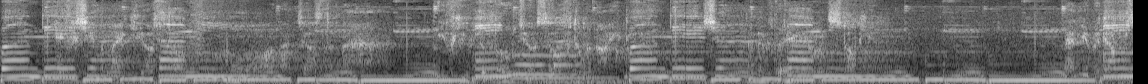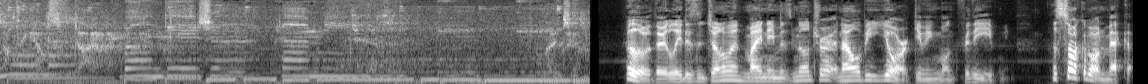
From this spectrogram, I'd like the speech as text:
You can make yourself more than just a man if you devote yourself to an ideal. And if they can't stop you, then you become something else entirely. Hello there, ladies and gentlemen. My name is Mildra, and I will be your gaming monk for the evening. Let's talk about mecha.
